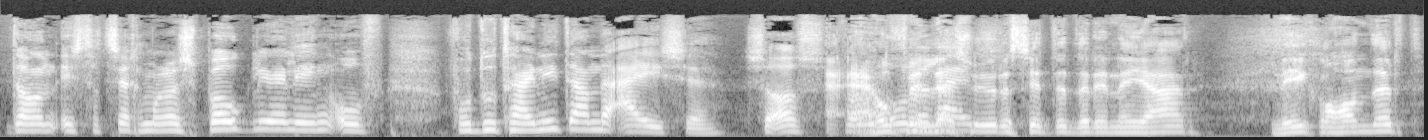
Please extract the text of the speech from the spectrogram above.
dan is dat zeg maar een spookleerling of voldoet hij niet aan de eisen. Zoals en hoeveel onderwijs. lesuren zitten er in een jaar? 900?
